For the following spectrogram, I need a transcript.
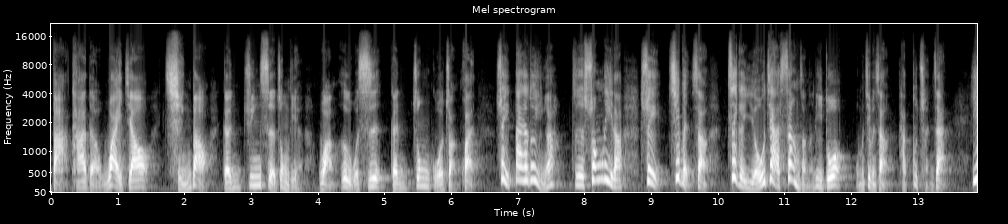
把它的外交。情报跟军事的重点往俄罗斯跟中国转换，所以大家都赢啊，这是双利啦。所以基本上这个油价上涨的利多，我们基本上它不存在。伊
